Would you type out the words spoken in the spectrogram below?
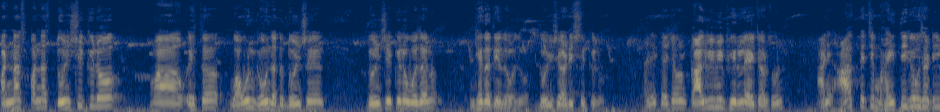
पन्नास पन्नास दोनशे किलो मा ह्याचं वाहून घेऊन जातो. दोनशे दोनशे किलो वजन घेतात ते जवळजवळ. दोनशे अडीचशे किलो. आणि त्याच्यावरून कालवी मी फिरलं याच्यावरसून. आणि आज त्याची माहिती घेऊसाठी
